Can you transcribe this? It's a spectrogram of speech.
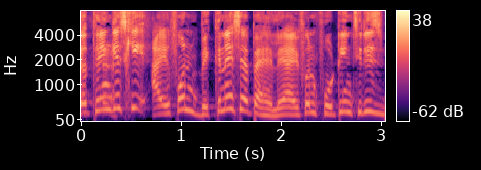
द थिंग इज़ कि आईफोन बिकने से पहले आईफोन 14 सीरीज़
